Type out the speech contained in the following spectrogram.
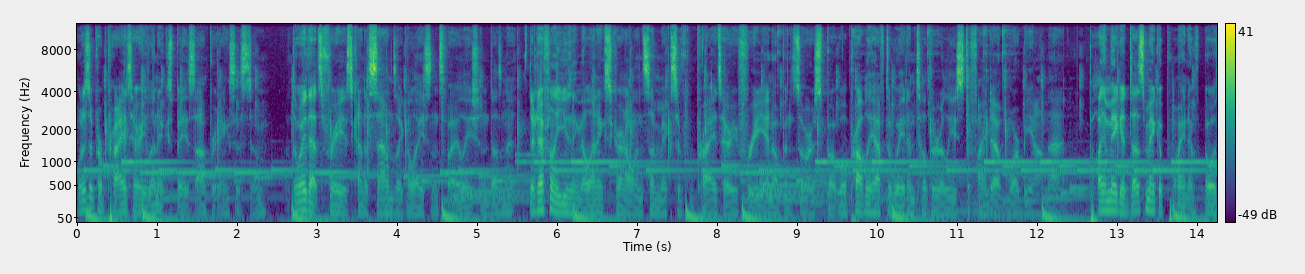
What is a proprietary Linux-based operating system? The way that's phrased kind of sounds like a license violation, doesn't it? They're definitely using the Linux kernel in some mix of proprietary, free, and open source, but we'll probably have to wait until the release to find out more beyond that. Polymega does make a point of both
